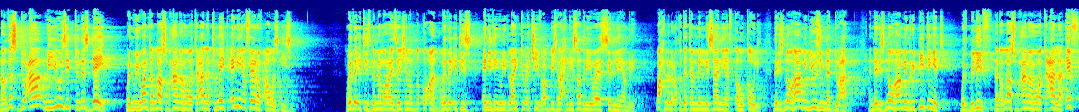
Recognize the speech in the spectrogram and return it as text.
Now, this dua, we use it to this day when we want Allah subhanahu wa ta'ala to make any affair of ours easy. Whether it is the memorization of the Quran, whether it is anything we'd like to achieve. رَبِّ اشْرَحْ لِي صَدْرِي وَيَسِّرْ لِي أَمْرِي وَاحْلُلْ عُقْدَةً مِّن لِسَانِي يَفْقَهُ قَوْلِي There is no harm in using that dua. And there is no harm in repeating it with belief that Allah subhanahu wa ta'ala, if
